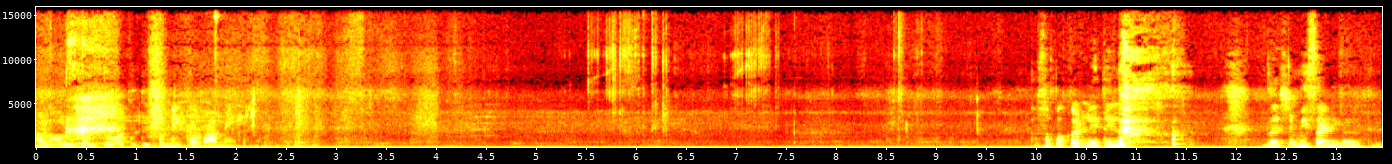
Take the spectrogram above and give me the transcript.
हळूहळू करतो. आता तिचा मेकअप आम्ही. कसं पकडलंय तिला? जशी मी साडी घालते.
